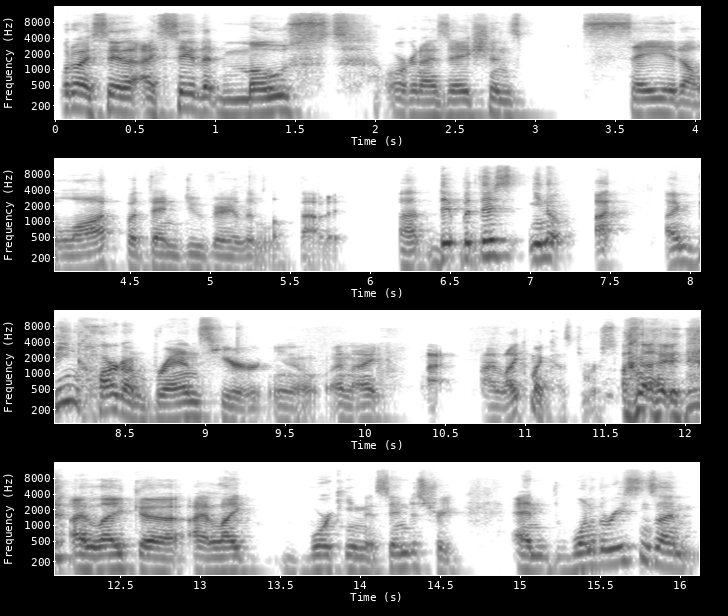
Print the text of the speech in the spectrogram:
What do I say? that I say that most organizations say it a lot, but then do very little about it. Uh, th- but there's, you know, I, I'm being hard on brands here, you know, and I, I, like my customers. I, I like uh, I like working in this industry, and one of the reasons I'm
